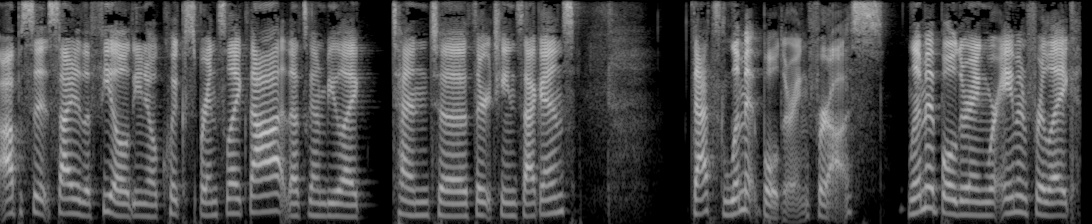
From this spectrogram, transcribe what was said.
opposite side of the field, you know, quick sprints like that. That's going to be like 10 to 13 seconds. That's limit bouldering for us. Limit bouldering, we're aiming for like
